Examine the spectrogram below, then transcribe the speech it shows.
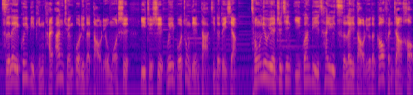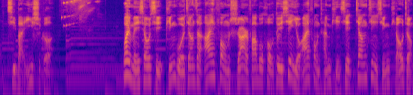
此类规避平台安全过滤的导流模式，一直是微博重点打击的对象。从六月至今，已关闭参与此类导流的高粉账号七百一十个。外媒消息，苹果将在 iPhone 十二发布后，对现有 iPhone 产品线将进行调整。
